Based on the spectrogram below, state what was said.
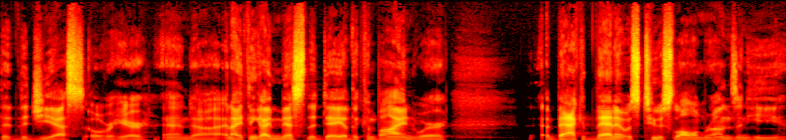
the, the GS over here, and uh, and I think I missed the day of the combined where back then it was two slalom runs, and he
